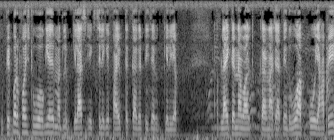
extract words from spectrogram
तो पेपर फ़र्स्ट वो हो गया मतलब क्लास एक से लेकर फाइव तक का अगर टीचर के लिए आप अप्लाई करना करना चाहते हैं तो वो आपको यहाँ पे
